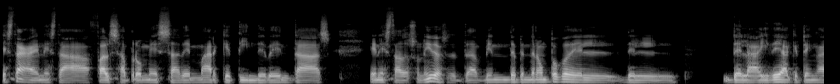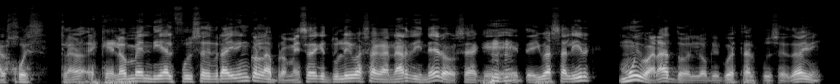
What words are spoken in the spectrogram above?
está en esta falsa promesa de marketing de ventas en Estados Unidos. También dependerá un poco del, de la idea que tenga el juez. Claro, es que Elon vendía el full self-driving con la promesa de que tú le ibas a ganar dinero, o sea, que te iba a salir muy barato en lo que cuesta el full self-driving.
